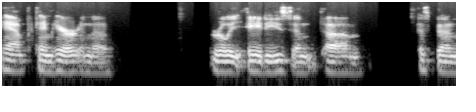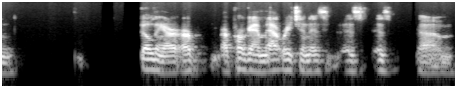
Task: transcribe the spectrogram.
Camp came here in the early eighties and um, has been building our, our, our program outreach and has, is, is um,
